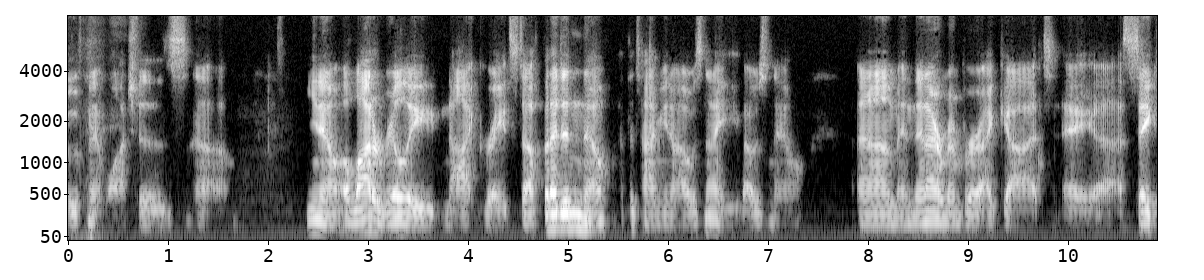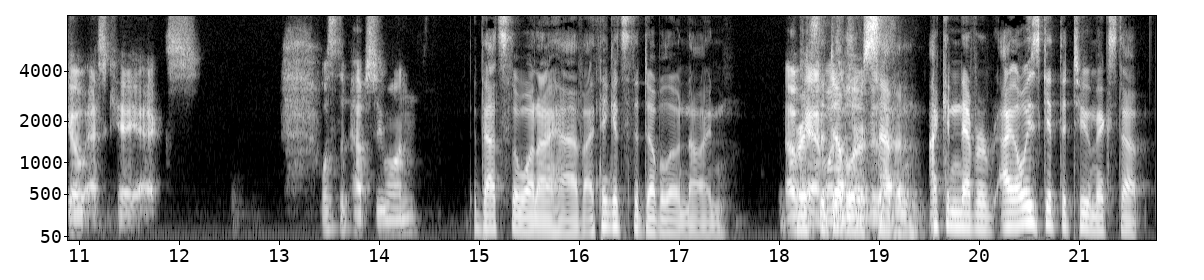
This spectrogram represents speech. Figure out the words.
Movement Watches, um, you know, a lot of really not great stuff, but I didn't know at the time. You know, I was naive, I was new. Um, and then I remember I got a, a Seiko SKX what's the Pepsi one? That's the one I have. I think it's the 009. Okay, or it's the 007. I can never. I always get the two mixed up.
